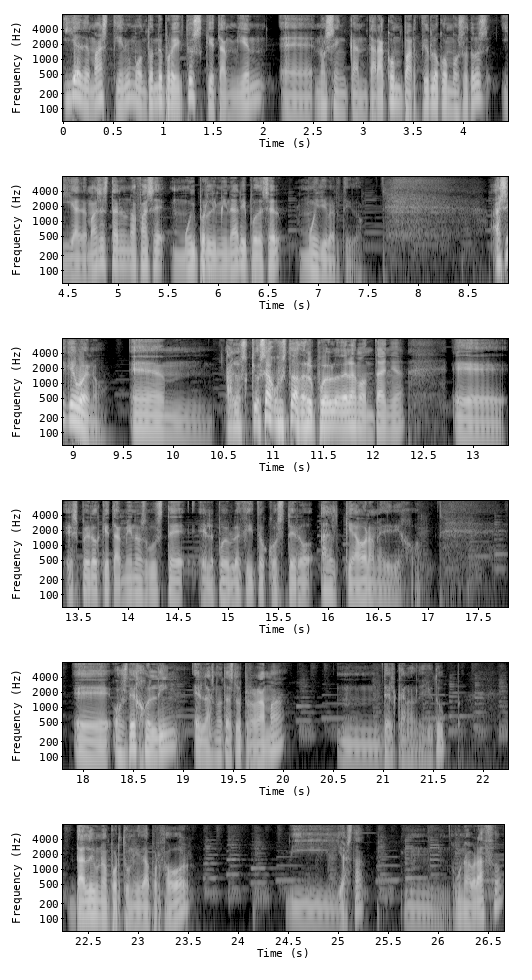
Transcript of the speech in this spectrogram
y además tiene un montón de proyectos que también eh, nos encantará compartirlo con vosotros, y además está en una fase muy preliminar y puede ser muy divertido. Así que bueno, em, a los que os ha gustado el pueblo de la montaña, eh, espero que también os guste el pueblecito costero al que ahora me dirijo. Eh, os dejo el link en las notas del programa mm, del canal de YouTube. Dale una oportunidad, por favor. Y ya está. Mm, un abrazo.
